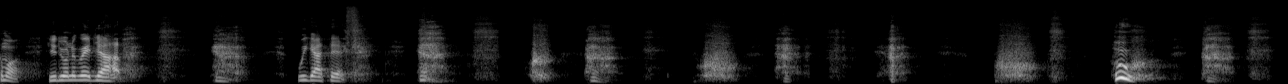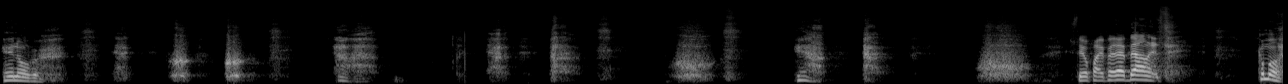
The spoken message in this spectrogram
Come on. You're doing a great job. We got this. And over. Yeah. Still fight for that balance. Come on.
